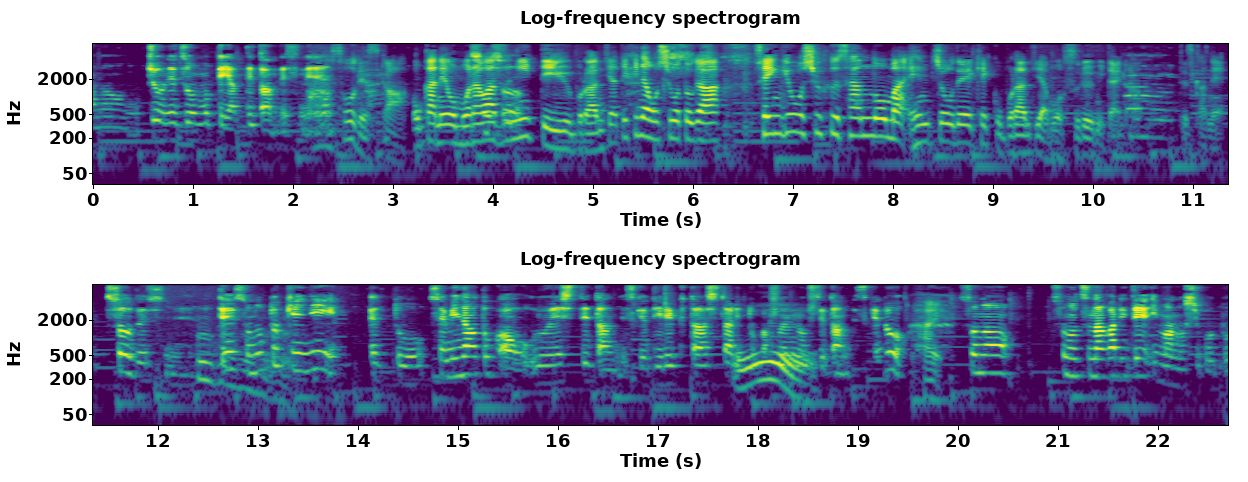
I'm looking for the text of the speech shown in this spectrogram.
あの、情熱を持ってやってたんですね。あそうですかお金をもらわずにっていうボランティア的なお仕事が専業主婦さんのまあ延長で結構ボランティアもするみたいなうんですかね。そうですねうんうんうんうん。で、その時に、えっと、セミナーとかを運営してたんですけど、ディレクターしたりとかそういうのをしてたんですけど、はい。その、そのつながりで今の仕事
